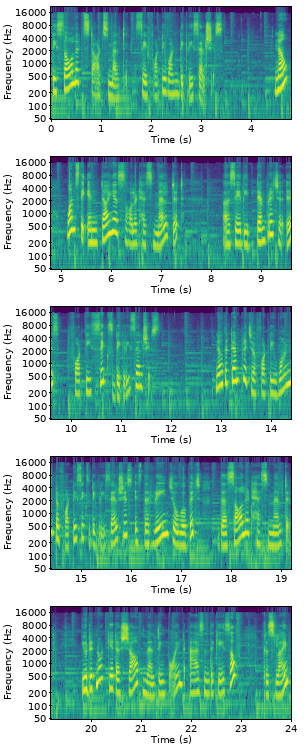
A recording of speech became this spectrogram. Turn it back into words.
the solid starts melting, say 41 degrees Celsius. Now, once the entire solid has melted, uh, say the temperature is 46 degrees Celsius. Now the temperature 41 to 46 degrees Celsius is the range over which the solid has melted. You did not get a sharp melting point as in the case of crystalline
